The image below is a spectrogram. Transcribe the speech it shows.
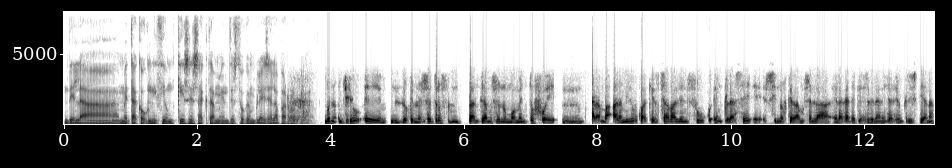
de la metacognición, ¿qué es exactamente esto que empleáis en la parroquia? Bueno, yo eh, lo que nosotros planteamos en un momento fue, mm, caramba, ahora mismo cualquier chaval en su en clase, eh, si nos quedamos en la, en catequesis de la iniciación cristiana,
